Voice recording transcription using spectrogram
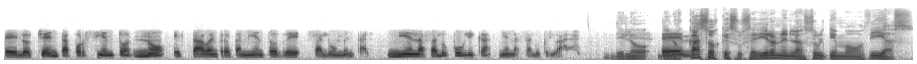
el 80% no estaba en tratamiento de salud mental, ni en la salud pública ni en la salud privada. De, lo, de los em, casos que sucedieron en los últimos días.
